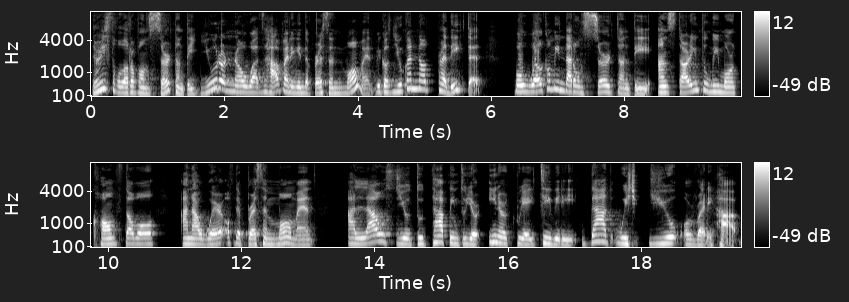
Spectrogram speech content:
there is a lot of uncertainty. You don't know what's happening in the present moment because you cannot predict it. But welcoming that uncertainty and starting to be more comfortable and aware of the present moment allows you to tap into your inner creativity, that which you already have.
